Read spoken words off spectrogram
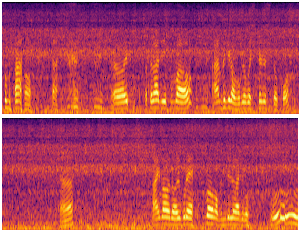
푸바오. 어, 어떡하지, 푸바오? 아버지가 목욕을 시켜줄 수도 없고. 어? 아이바오도 얼굴에 푸바오가 문질러가지고, 우우.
